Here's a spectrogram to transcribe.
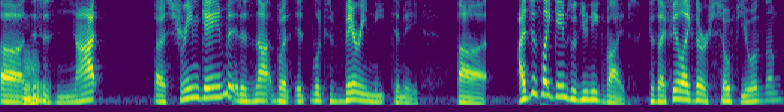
Uh, This Mhm. is not a stream game. It is not, but it looks very neat to me. Uh, I just like games with unique vibes because I feel like there are so few of them.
